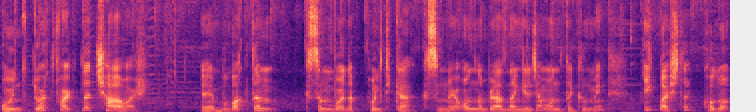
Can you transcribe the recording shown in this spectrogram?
oyunda 4 farklı çağ var. E, bu baktığım kısım bu arada politika kısımları. Onunla birazdan geleceğim. Ona takılmayın. İlk başta kolo-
